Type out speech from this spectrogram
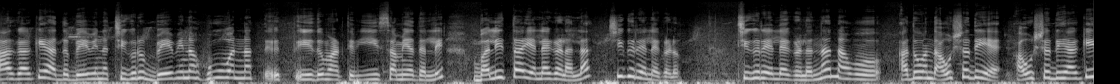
ಹಾಗಾಗಿ ಅದು ಬೇವಿನ ಚಿಗುರು, ಬೇವಿನ ಹೂವನ್ನು ಇದು ಮಾಡ್ತೀವಿ ಈ ಸಮಯದಲ್ಲಿ. ಬಲಿತ ಎಲೆಗಳಲ್ಲ ಚಿಗುರೆಲೆಗಳು ಚಿಗುರು ಎಲೆಗಳನ್ನು ನಾವು, ಅದು ಒಂದು ಔಷಧಿಯೇ. ಔಷಧಿಯಾಗಿ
